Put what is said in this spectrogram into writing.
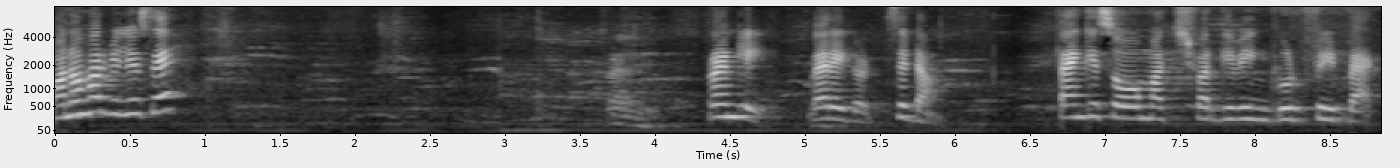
Manohar will you say. Friendly very good sit down thank you so much for giving good feedback.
